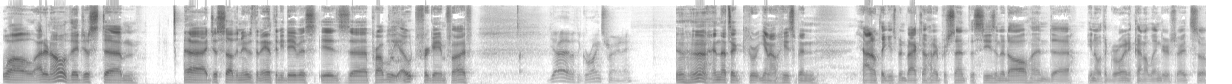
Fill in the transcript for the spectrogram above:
Well, I don't know. They just um, Uh, I just saw the news that Anthony Davis is uh, probably out for Game Five. Yeah, with the groin strain, eh? Uh huh. And that's a you know he's been. I don't think he's been back to 100 percent this season at all, and uh, you know with the groin it kind of lingers, right? So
